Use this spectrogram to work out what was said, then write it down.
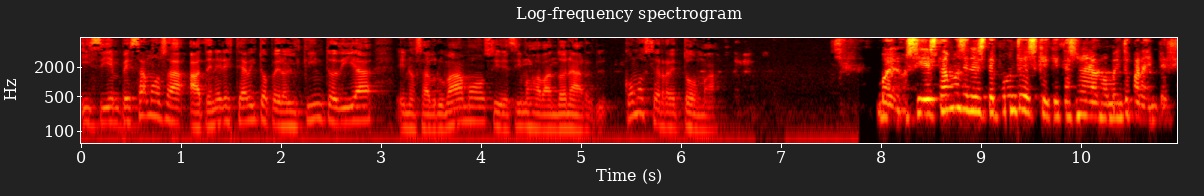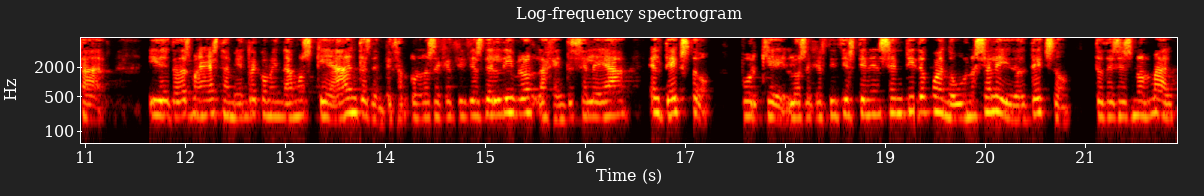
y si empezamos a, tener este hábito, pero el quinto día eh, nos abrumamos y decimos abandonar, ¿cómo se retoma? Bueno, si estamos en este punto es que quizás no era el momento para empezar. Y de todas maneras también recomendamos que antes de empezar con los ejercicios del libro, la gente se lea el texto, porque los ejercicios tienen sentido cuando uno se ha leído el texto. Entonces es normal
